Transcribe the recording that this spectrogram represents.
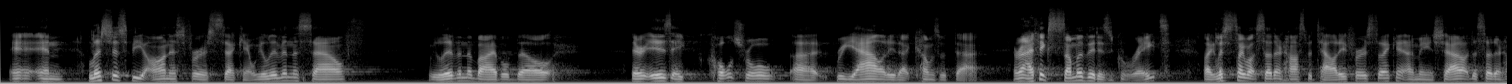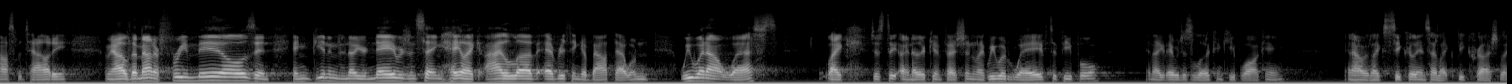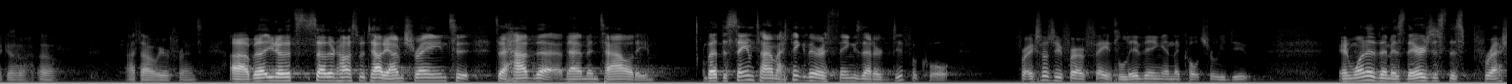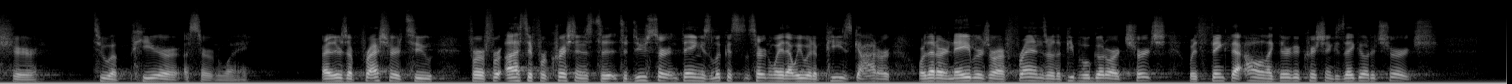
And, and let's just be honest for a second. We live in the South, we live in the Bible Belt. There is a cultural uh, reality that comes with that. And I think some of it is great. Like, let's just talk about Southern hospitality for a second. I mean, shout out to Southern hospitality. I mean, the amount of free meals and, and getting to know your neighbors and saying, hey, like, I love everything about that. When we went out west, like, just to, another confession, like, we would wave to people and, like, they would just look and keep walking. And I would, like, secretly inside, like, be crushed, like, oh, oh, I thought we were friends. Uh, but, you know, that's Southern hospitality. I'm trained to, to have that, that mentality. But at the same time, I think there are things that are difficult for, especially for our faith, living in the culture we do. And one of them is there's just this pressure to appear a certain way. Right? There's a pressure to, for, for us, if we're Christians, to, to do certain things, look a certain way that we would appease God, or, or that our neighbors or our friends or the people who go to our church would think that, oh, like they're a good Christian because they go to church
